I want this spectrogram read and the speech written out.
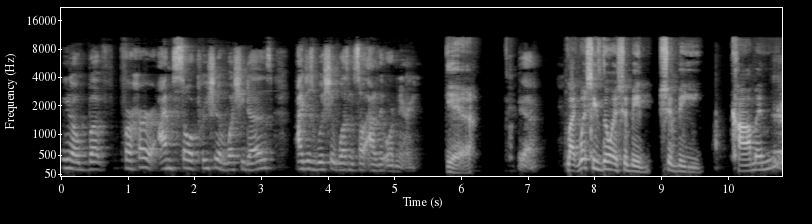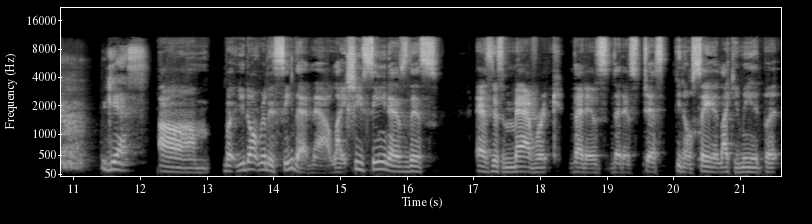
you know, but for her, I'm so appreciative of what she does. I just wish it wasn't so out of the ordinary. yeah. Yeah. Like what she's doing should be should be common. Yes. Um, but you don't really see that now. Like she's seen as this as this maverick that is that is just, you know, say it like you mean it, but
